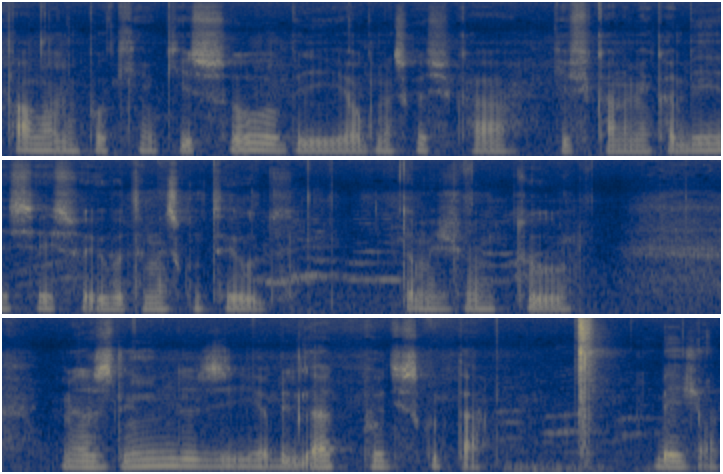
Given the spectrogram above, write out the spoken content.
falando um pouquinho aqui sobre algumas coisas ficar, que ficar na minha cabeça. É isso aí, eu vou ter mais conteúdo. Tamo junto, meus lindos, e obrigado por escutar. Beijão.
